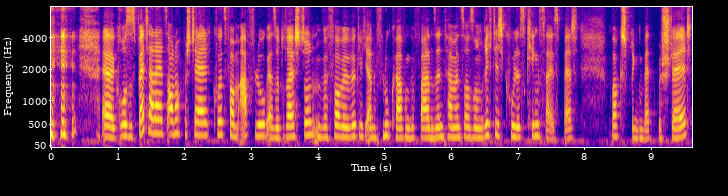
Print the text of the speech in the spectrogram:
äh, großes Bett hat er jetzt auch noch bestellt, kurz vorm Abflug, also drei Stunden bevor wir wirklich an den Flughafen gefahren sind, haben wir uns auch so ein richtig cooles King-Size-Bett, Boxspringbett bestellt.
